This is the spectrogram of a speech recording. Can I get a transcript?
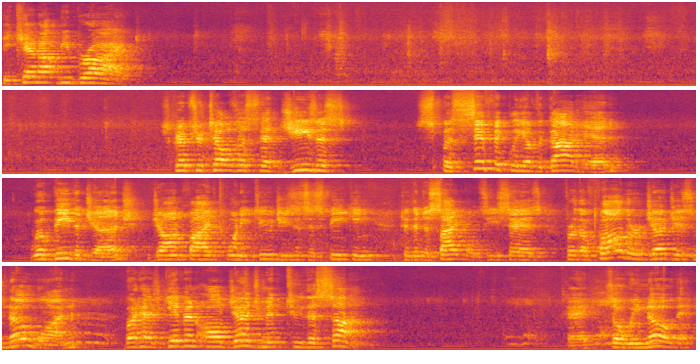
He cannot be bribed. Scripture tells us that Jesus, specifically of the Godhead, will be the judge. John 5, 22, Jesus is speaking to the disciples. He says, For the Father judges no one, but has given all judgment to the Son. Okay, so we know that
